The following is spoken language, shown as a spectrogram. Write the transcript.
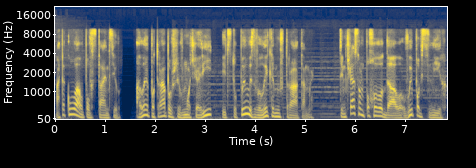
атакував повстанців, але, потрапивши в мочарі, відступив із великими втратами. Тим часом похолодало, випав сніг.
